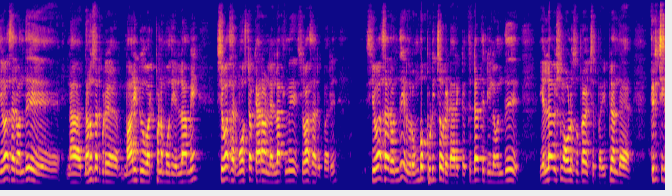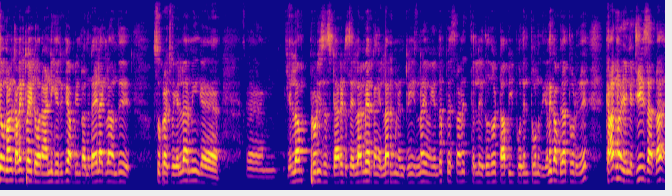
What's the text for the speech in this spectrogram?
Siva sir வந்து நான் தனு சார் கூட மாறி டூ ஒர்க் பண்ணும்போது எல்லாமே சிவா சார் மோஸ்ட் ஆஃப் கேரவனில் எல்லாத்துக்குமே சிவா சார் இருப்பார். சிவா சார் வந்து எனக்கு ரொம்ப பிடிச்ச ஒரு டேரக்டர் திட்டா திட்டியில் வந்து எல்லா விஷயமும் அவ்வளோ சூப்பராக வச்சிருப்பார். இப்போ அந்த திருச்சிக்கு ஒரு நாள் கலெக்டர் ஆகிட்டு வர அன்றைக்கி இருக்குது அப்படின்ற அந்த டைலாக்லாம் வந்து சூப்பராக வச்சுருப்பார். எல்லாருமே இங்கே எல்லாம் ப்ரொடியூசர்ஸ் டேரக்டர்ஸ் எல்லாமே இருக்காங்க. எல்லாருக்கும் நன்றி. இன்னும் இவன் எந்த பேசுகிறானே தெரியல. ஏதோ டாபிக் போகுதுன்னு தோணுது. எனக்கு அப்படி தான் தோணுது. காரணம் எங்கள் ஜிவி சார் தான்.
